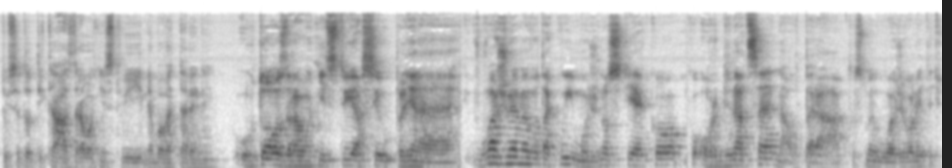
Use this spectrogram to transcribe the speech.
tu se to týká zdravotnictví nebo veteriny? U toho zdravotnictví asi úplně ne. Uvažujeme o takové možnosti jako, jako ordinace na operák. To jsme uvažovali, teď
